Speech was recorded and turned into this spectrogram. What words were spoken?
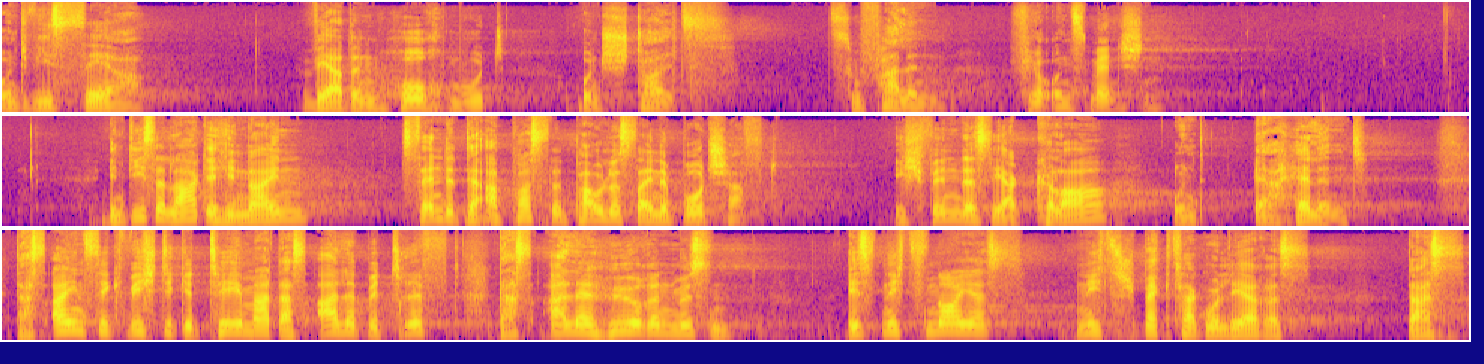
und wie sehr werden Hochmut und Stolz zu fallen für uns Menschen. In diese Lage hinein sendet der Apostel Paulus seine Botschaft. Ich finde sehr klar und erhellend. Das einzig wichtige Thema, das alle betrifft, das alle hören müssen, ist nichts Neues, nichts Spektakuläres. Das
